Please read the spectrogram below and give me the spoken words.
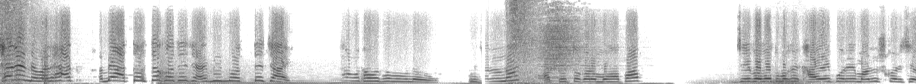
ছেড়েন আমার হাত। আমি আত্মহত্যা করতে চাই, আমি মরতে চাই। থামো থামো থামো জানো না আত্মহত্যা করা মহাপাপ। যে বাবা তোমাকে খাইয়ে পরে মানুষ করেছে,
